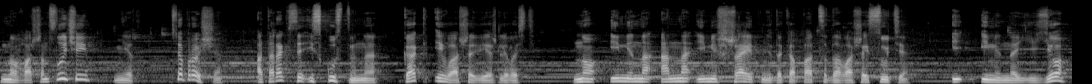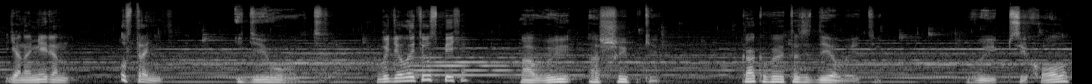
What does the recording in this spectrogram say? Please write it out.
Но в вашем случае нет. Все проще. Атараксия искусственная, как и ваша вежливость. Но именно она и мешает мне докопаться до вашей сути. И именно ее я намерен устранить. Идиот. Вы делаете успехи. А вы ошибки. Как вы это сделаете? Вы психолог?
